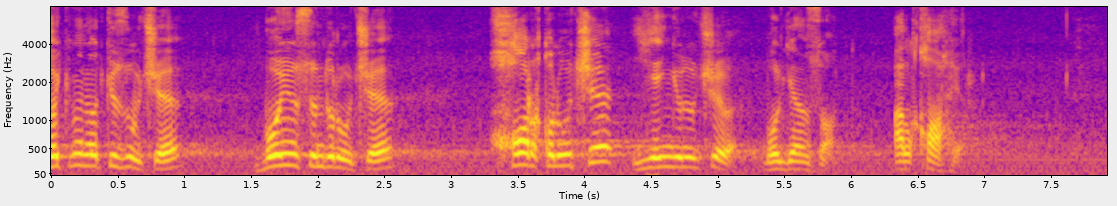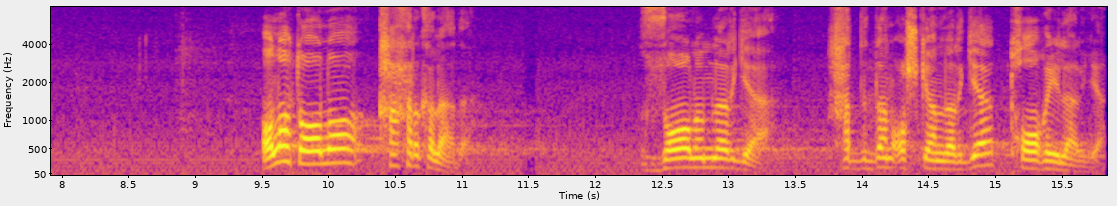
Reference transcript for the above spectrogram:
hukmini o'tkazuvchi bo'yin sindiruvchi xor qiluvchi yengiluvchi bo'lgan zot al qohir alloh taolo qahr qiladi. Zolimlarga haddidan oshganlarga tog'iylarga.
